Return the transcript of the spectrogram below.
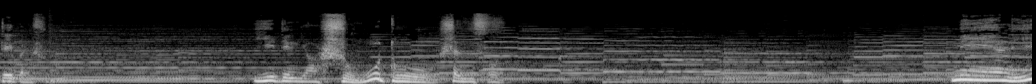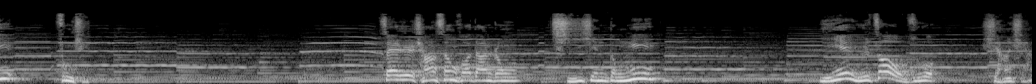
这本书一定要熟读生死，免离奉行。在日常生活当中起心动念、言语造作，想想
